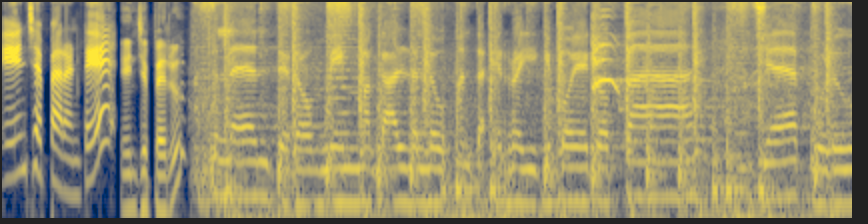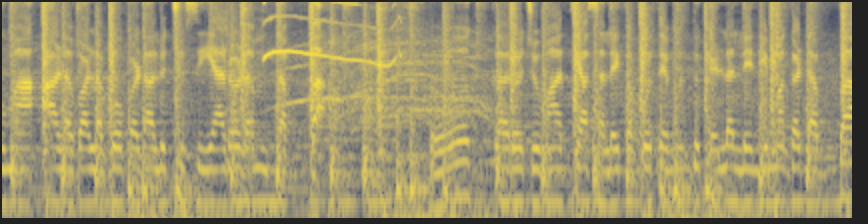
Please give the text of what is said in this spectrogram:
ఏం చెప్పారంటే ఏం చెప్పారు? అసలేంటిరో మీ మగాళ్ళలో అంత ఎర్రయిగిపోయే గొప్ప. ఎప్పుడు మా ఆడవాళ్ళ పోకడాలు చూసి ఆడడం తప్ప. ఒక్కరోజు మా ధ్యాస లేకపోతే ముందుకెళ్ళలేని మగ డబ్బా.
